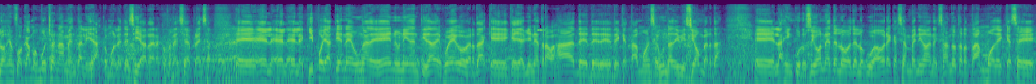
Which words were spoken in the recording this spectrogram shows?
los enfocamos mucho en la mentalidad, como les decía, ¿verdad? En la conferencia de prensa. Eh, el, equipo ya tiene un ADN, una identidad de juego, ¿verdad? Que, ya viene a trabajar desde que estamos en segunda división, ¿verdad? Eh, las incursiones de los, de los jugadores que se han venido anexando, tratamos de que se,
